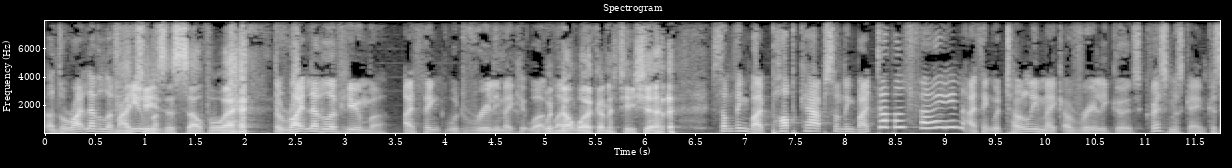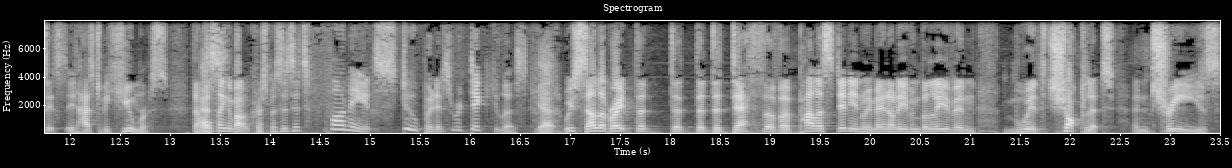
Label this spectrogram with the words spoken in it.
uh, the right level of My humor, cheese is self-aware. the right level of humor, I think would really make it work. Would Like, not work on a T-shirt. Something by PopCap, something by Double Fine, I think would totally make a really good Christmas game because it's it has to be humorous. The whole Yes. thing about Christmas is it's funny, it's stupid, it's ridiculous. Yeah. we celebrate the the, the the death of a Palestinian we may not even believe in with chocolate and trees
